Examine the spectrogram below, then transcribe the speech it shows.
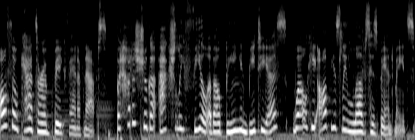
Also, cats are a big fan of naps. But how does Suga actually feel about being in BTS? Well, he obviously loves his bandmates.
